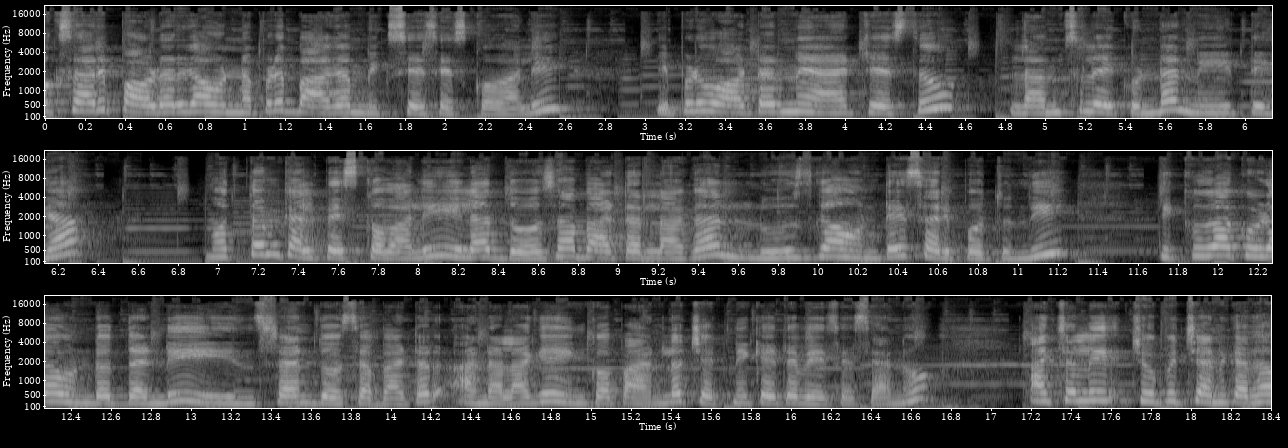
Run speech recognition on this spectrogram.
ఒకసారి పౌడర్గా ఉన్నప్పుడే బాగా మిక్స్ చేసేసుకోవాలి. ఇప్పుడు వాటర్ని యాడ్ చేస్తూ లంప్స్ లేకుండా నీట్గా మొత్తం కలిపేసుకోవాలి. ఇలా దోశ బ్యాటర్ లాగా లూజ్గా ఉంటే సరిపోతుంది. తిక్కుగా కూడా ఉండొద్దండి ఈ ఇన్స్టంట్ దోశ బ్యాటర్ అండ్ అలాగే ఇంకో ప్యాన్లో చట్నీకి అయితే వేసేసాను. యాక్చువల్లీ చూపించాను కదా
